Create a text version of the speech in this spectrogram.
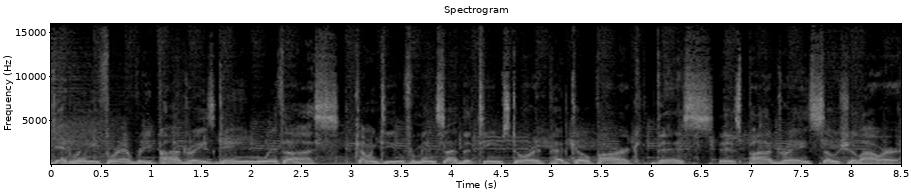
Get ready for every Padres game with us. Coming to you from inside the team store at Petco Park. This is Padres Social Hour.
